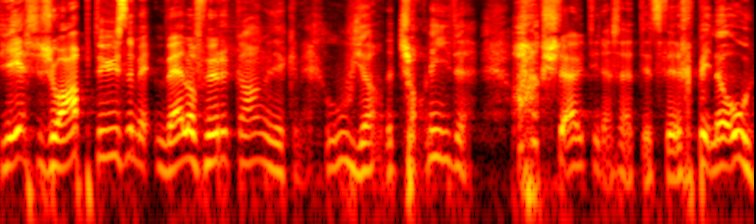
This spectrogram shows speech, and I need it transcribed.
Die ersten schon abdüsen mit dem Velo vorgegangen. Und ich gemerkt, oh ja, der Johnny, der Angestellte, der sollte jetzt vielleicht bei No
